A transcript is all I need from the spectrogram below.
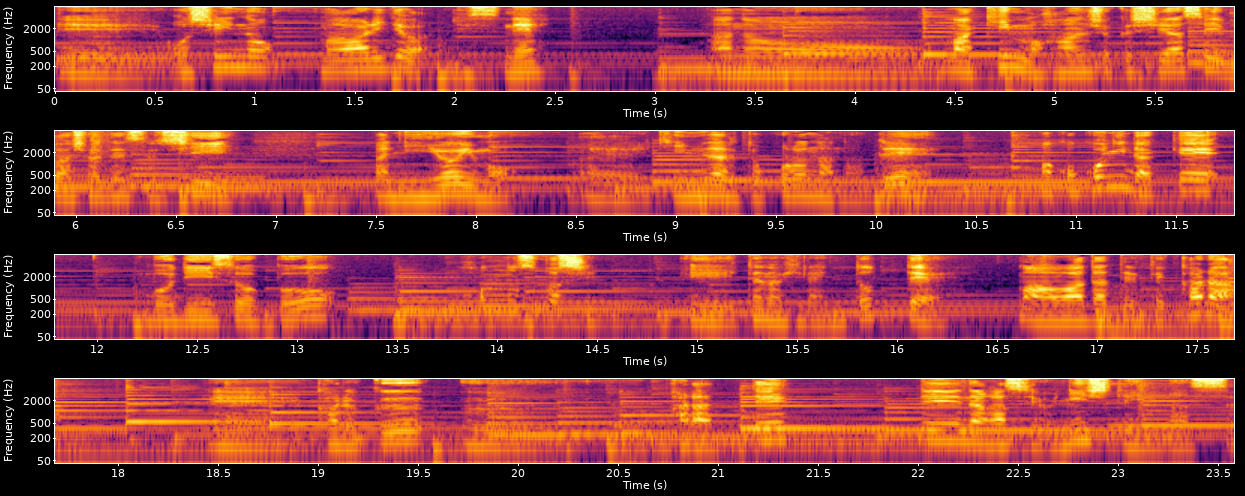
えーお尻の周りではですねあのーまあ菌も繁殖しやすい場所ですし、まあ、匂いも、えー気になるところなので、まあ、ここにだけボディーソープをほんの少しえー手のひらに取って、まあ、泡立ててから、えー軽く洗ってで流すようにしています。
